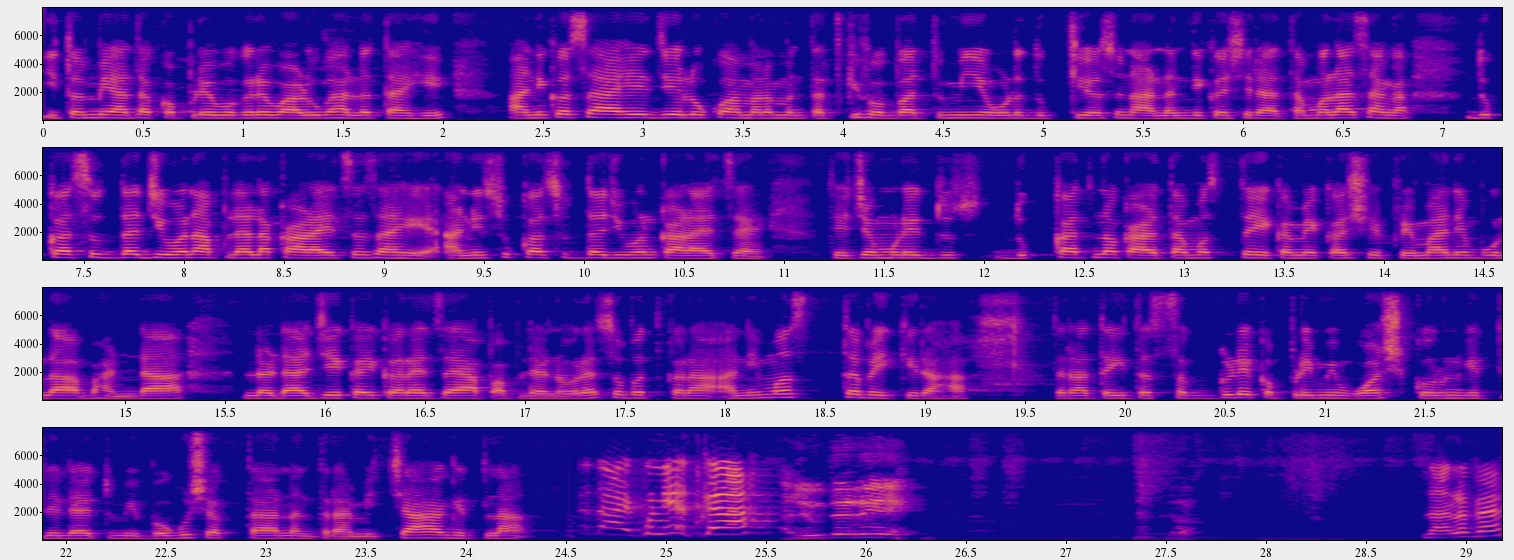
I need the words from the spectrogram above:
इथं मी आता कपडे वगैरे वाळू घालत आहे. आणि कसं आहे जे लोक आम्हाला म्हणतात की बाबा तुम्ही एवढं दुःखी असून आनंदी कशी राहता? मला सांगा दुःखातसुद्धा जीवन आपल्याला काढायचंच आहे आणि सुखातसुद्धा जीवन काढायचं आहे. त्याच्यामुळे दुस दुःखात न काढता मस्त एकमेकाशी प्रेमाने बोला भांडा लढा जे काही करायचं आहे आपापल्या नवऱ्यासोबत करा आणि मस्तपैकी राहा. तर आता इथं सगळे कपडे मी वॉश करून घेतलेले आहे तुम्ही बघू शकता. नंतर आम्ही चहा घेतला. ऐकून येत का? खाली उतर रे. झालं काय?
